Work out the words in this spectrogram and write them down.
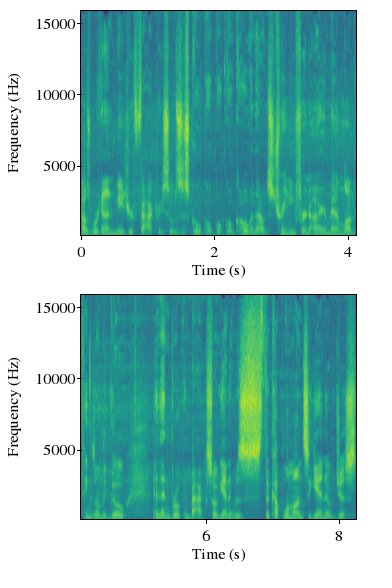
I was working at a major factory, so it was just go, go, go, go, go. And I was training for an Ironman, a lot of things on the go, and then broken back. So again, it was the couple of months again of just,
